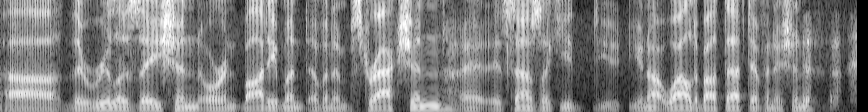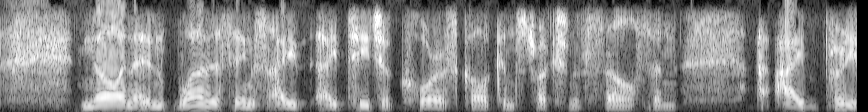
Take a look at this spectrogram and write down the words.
uh, the realization or embodiment of an abstraction. Uh, it sounds like you, you are not wild about that definition. no, and, and one of the things I I teach a course called Construction of Self, and I'm pretty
